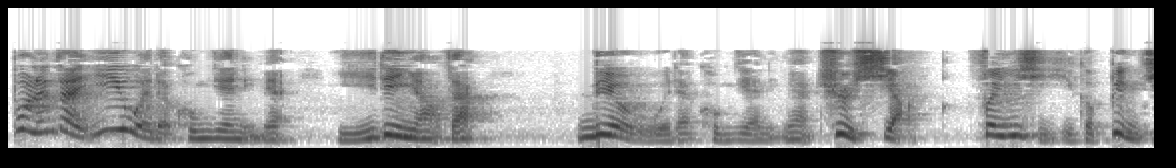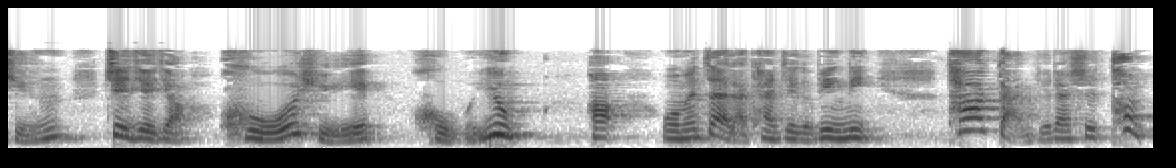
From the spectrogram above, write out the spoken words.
不能在一维的空间里面，一定要在六维的空间里面去想。分析一个病情，这就叫活学活用。好，我们再来看这个病例，他感觉的是痛。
